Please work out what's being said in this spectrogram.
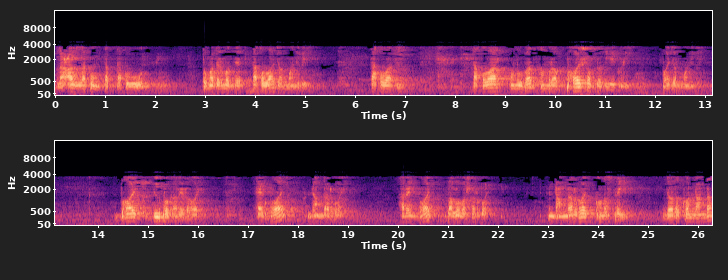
লাআল্লাকুম তাত্তাকুন। তোমাদের মধ্যে তাকওয়া জন্ম নিবে। তাকওয়া কি? তাকওয়ার অনুবাদ আমরা ভয় শব্দ দিয়ে করি, ভয় জন্ম নিবে। ভয় দুই প্রকারের হয়। এক ভয়, ডান্ডার ভয়। আর এক ভয়, ভালোবাসার ভয়। ডান্ডার ভয় ক্ষণস্থায়ী। যতক্ষণ ডান্ডা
